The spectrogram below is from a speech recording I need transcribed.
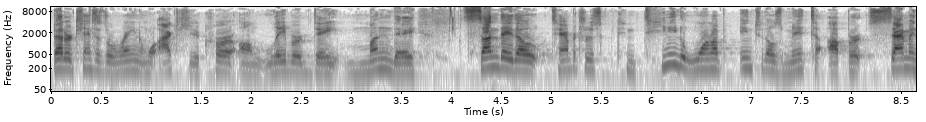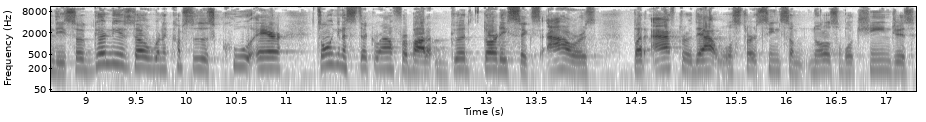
Better chances of rain will actually occur on Labor Day Monday. Sunday, though, temperatures continue to warm up into those mid to upper 70s. So good news, though, when it comes to this cool air, it's only going to stick around for about a good 36 hours. But after that, we'll start seeing some noticeable changes,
